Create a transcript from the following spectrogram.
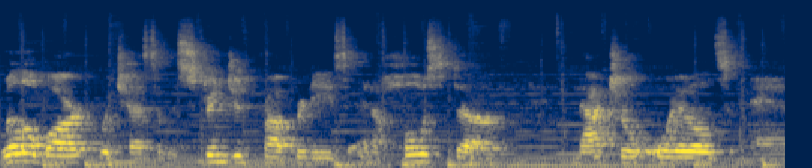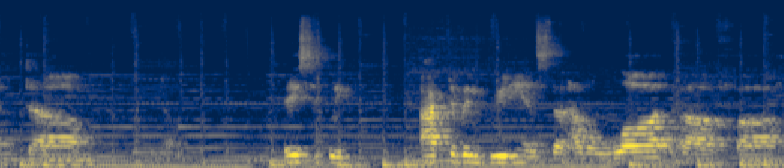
willow bark, which has some astringent properties and a host of natural oils and um, you know, basically active ingredients that have a lot of uh,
